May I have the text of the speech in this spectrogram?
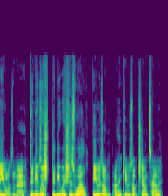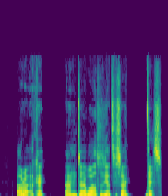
he wasn't there. Did he, was wish? Did he wish as well? He was on. I think he was watching on telly. All right. Okay. And uh, what else has he had to say? This.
